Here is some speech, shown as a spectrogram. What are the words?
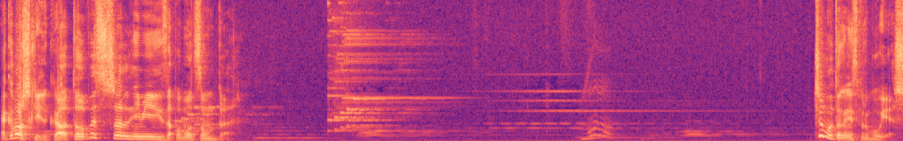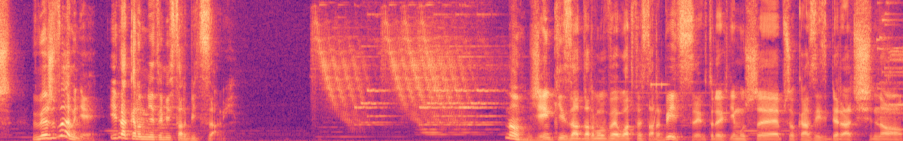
Jak masz kilka, to wystrzel nimi za pomocą B. Czemu tego nie spróbujesz? Wybierz we mnie i nakarm mnie tymi starbitsami. No, dzięki za darmowe łatwe starbitsy, których nie muszę przy okazji zbierać, no,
